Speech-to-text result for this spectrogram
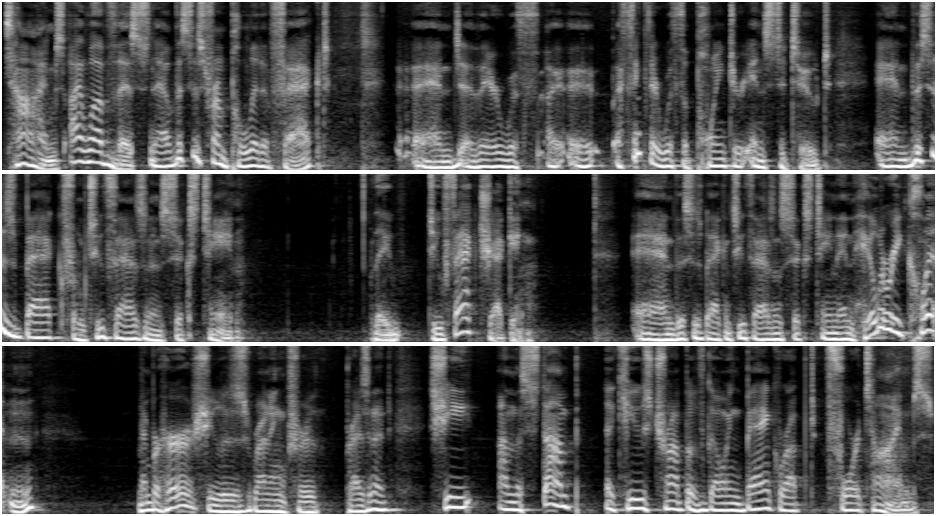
times. I love this. Now, this is from PolitiFact, and uh, they're with, I, I think they're with the Poynter Institute. And this is back from 2016. They do fact checking. And this is back in 2016. And Hillary Clinton, remember her? She was running for president. She, on the stump, accused Trump of going bankrupt four times.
